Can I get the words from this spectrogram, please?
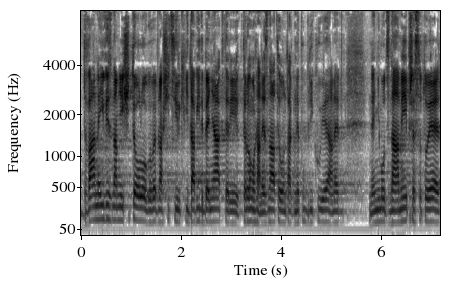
dva nejvýznamnější teologové v naší církvi, David Beňa, který, kterého možná neznáte, on tak nepublikuje a ne, není moc známý, přesto to je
